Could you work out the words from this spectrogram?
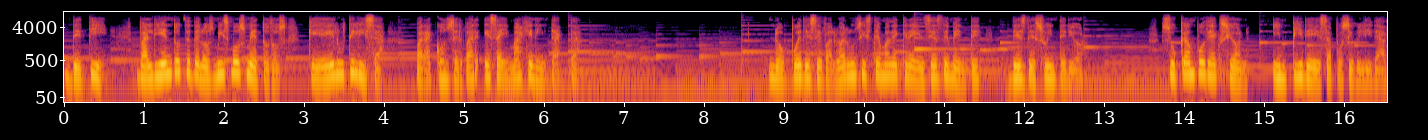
de ti, valiéndote de los mismos métodos que él utiliza para conservar esa imagen intacta? No puedes evaluar un sistema de creencias de mente desde su interior. Su campo de acción impide esa posibilidad.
